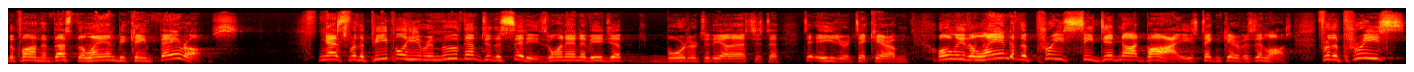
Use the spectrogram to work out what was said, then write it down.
upon them. Thus the land became Pharaoh's. And as for the people, he removed them to the cities, one end of Egypt, border to the other. That's just to, to easier to take care of them. Only the land of the priests he did not buy. He's taking care of his in laws. For the priests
